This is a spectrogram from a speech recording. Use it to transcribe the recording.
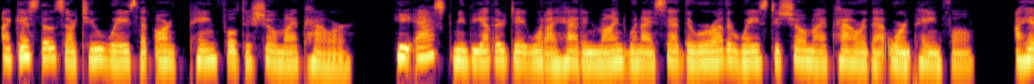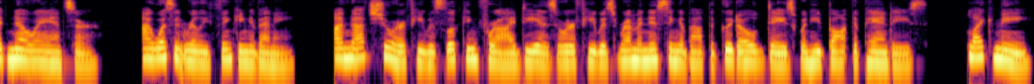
I guess those are two ways that aren't painful to show my power. He asked me the other day what I had in mind when I said there were other ways to show my power that weren't painful. I had no answer. I wasn't really thinking of any. I'm not sure if he was looking for ideas or if he was reminiscing about the good old days when he bought the panties. Like me,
